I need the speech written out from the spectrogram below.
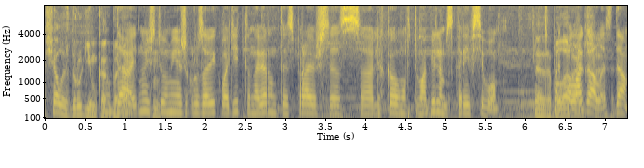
поглощалось другим, как бы, да? Да, ну если ты умеешь грузовик водить, то, наверное, ты справишься с легковым автомобилем, скорее всего. Это предполагалось, да.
